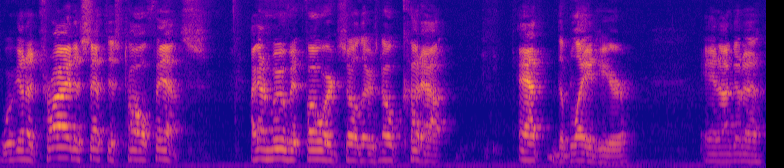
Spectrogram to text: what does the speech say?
We're going to try to set this tall fence. I'm going to move it forward so there's no cutout at the blade here. And I'm going to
